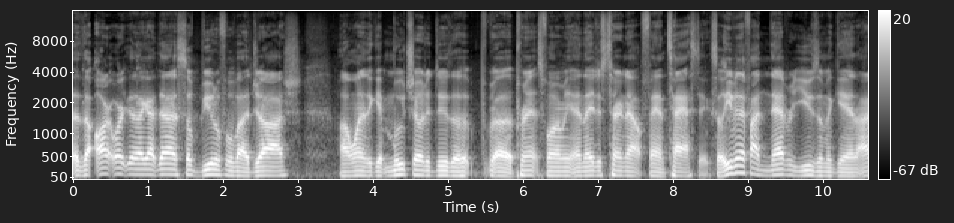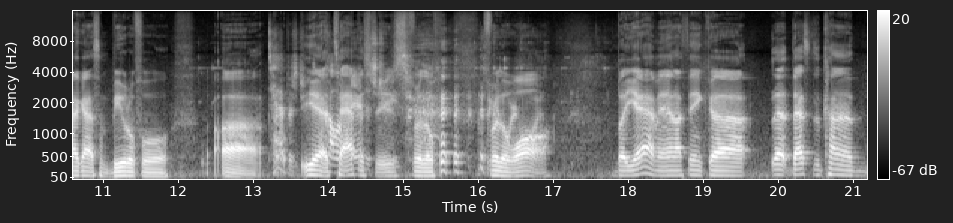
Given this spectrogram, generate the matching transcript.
Uh, the artwork that I got done is so beautiful by Josh. I wanted to get Mucho to do the uh, prints for me, and they just turned out fantastic. So even if I never use them again, I got some beautiful, uh, Tapestries. Yeah, tapestries for the for the wall. But yeah, man, I think uh, that that's the kind of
